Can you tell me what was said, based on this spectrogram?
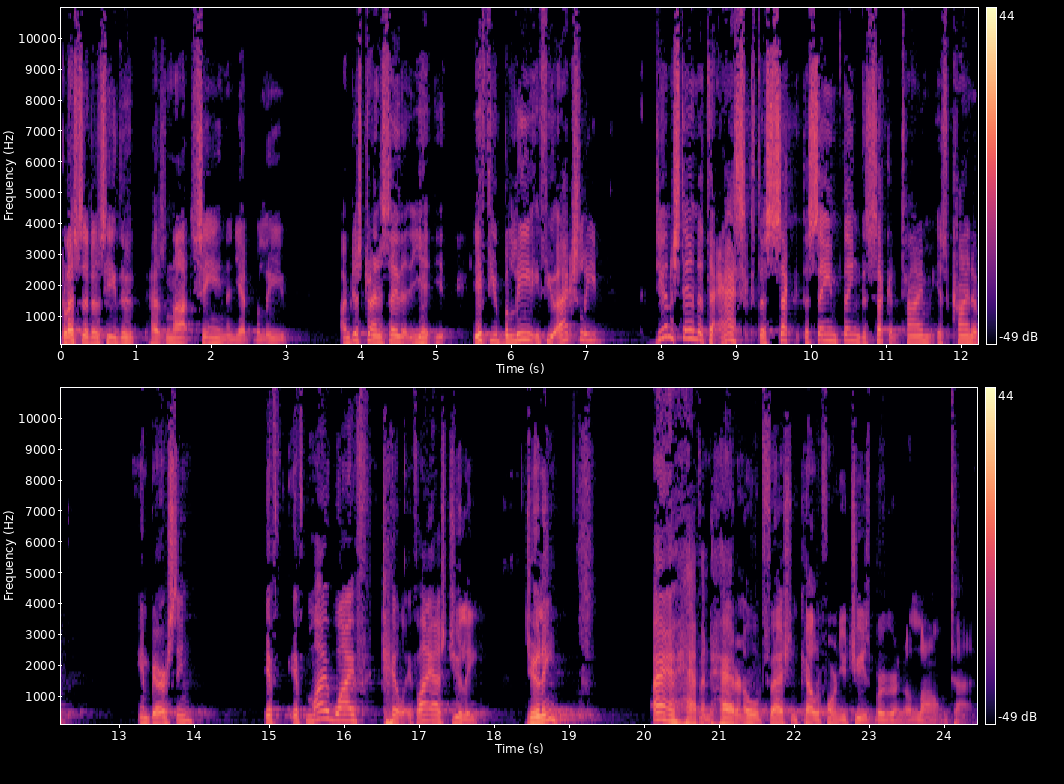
Blessed is he that has not seen and yet believed. I'm just trying to say that if you believe, if you actually do you understand that to ask the, sec- the same thing the second time is kind of embarrassing? If, if my wife if I ask Julie, Julie, I haven't had an old fashioned California cheeseburger in a long time.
